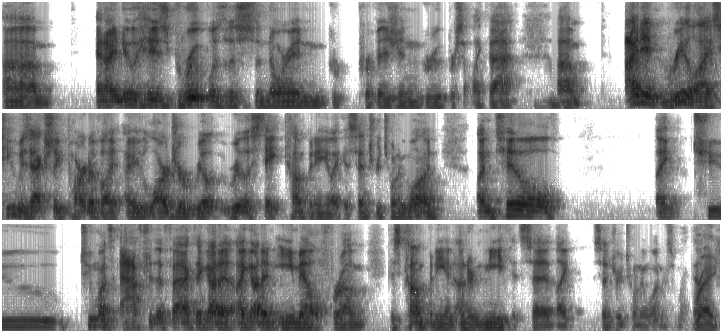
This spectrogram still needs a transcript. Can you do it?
Um, and I knew his group was the Sonoran Provision Group or something like that. Mm-hmm. Um, I didn't realize he was actually part of a, a, larger real real estate company like a Century 21 until like two two months after the fact, I got a I got an email from his company, and underneath it said like Century 21 or something like that. Right.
